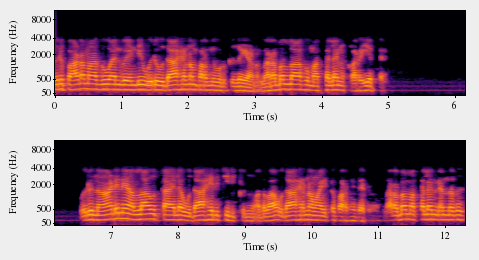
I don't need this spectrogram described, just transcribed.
ഒരു പാഠമാകുവാൻ വേണ്ടി ഒരു ഉദാഹരണം പറഞ്ഞു കൊടുക്കുകയാണ്. ലറബല്ലാഹു മസലൻ കറിയത്തൻ ഒരു നാടിനെ അള്ളാഹു താല ഉദാഹരിച്ചിരിക്കുന്നു അഥവാ ഉദാഹരണമായിട്ട് പറഞ്ഞു തരുന്നു. ലറബ മസലൻ എന്നത്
